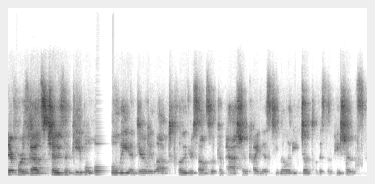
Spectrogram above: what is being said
Therefore, as God's chosen people, holy and dearly loved, clothe yourselves with compassion, kindness, humility, gentleness, and patience.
